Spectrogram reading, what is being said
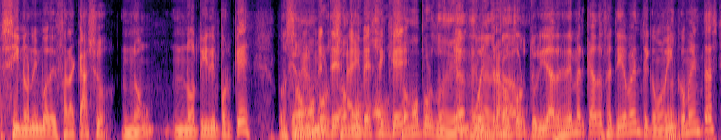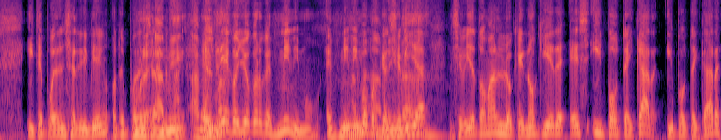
sinónimo de fracaso. No, no tiene por qué. Porque Son opor- realmente hay veces que oportunidades encuentras oportunidades de mercado, efectivamente, como bien comentas, y te pueden salir bien o te pueden Hombre, salir a mí- mal. a El riesgo yo creo que es mínimo, es mínimo A- porque el Sevilla, el Sevilla Tomás lo que no quiere es hipotecar, hipotecar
